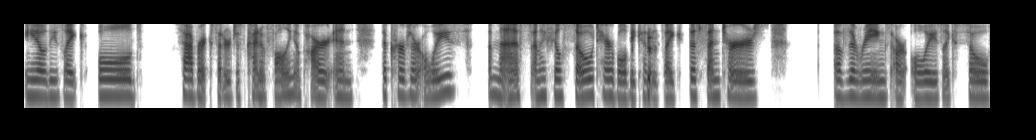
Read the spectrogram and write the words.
you know, these like old fabrics that are just kind of falling apart and the curves are always a mess. And I feel so terrible because it's like the centers of the rings are always like so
